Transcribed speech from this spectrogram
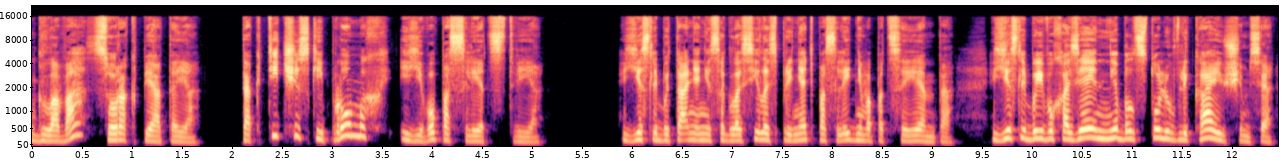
Глава 45. Тактический промах и его последствия. Если бы Таня не согласилась принять последнего пациента, если бы его хозяин не был столь увлекающимся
